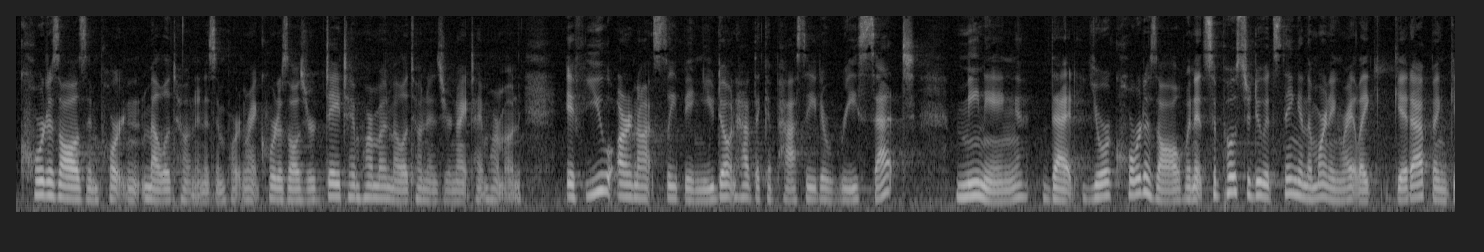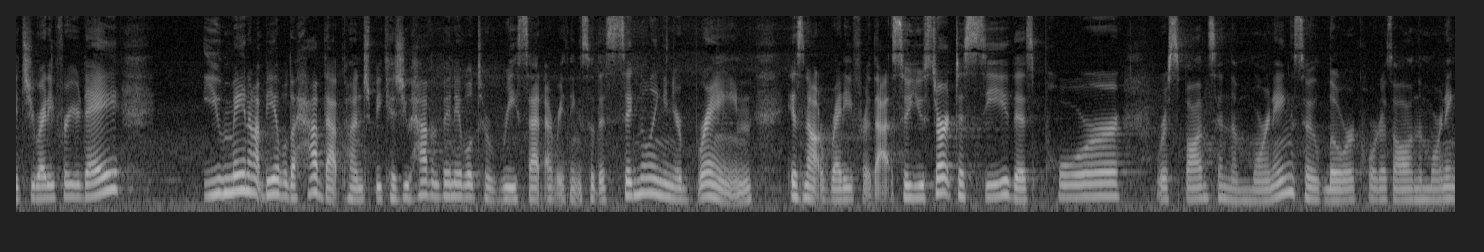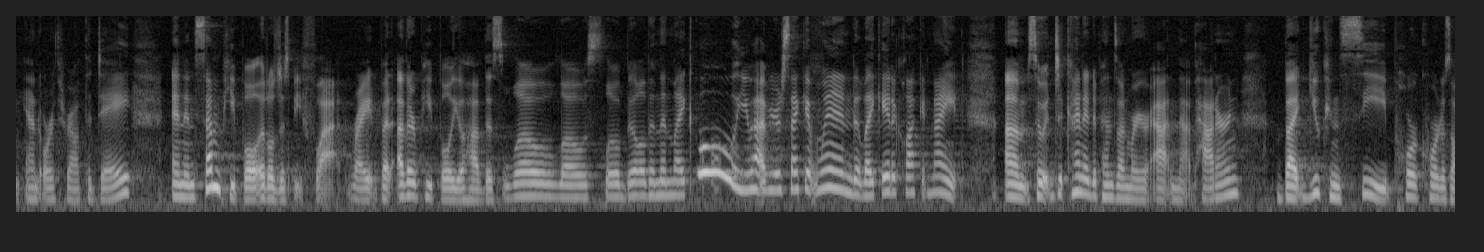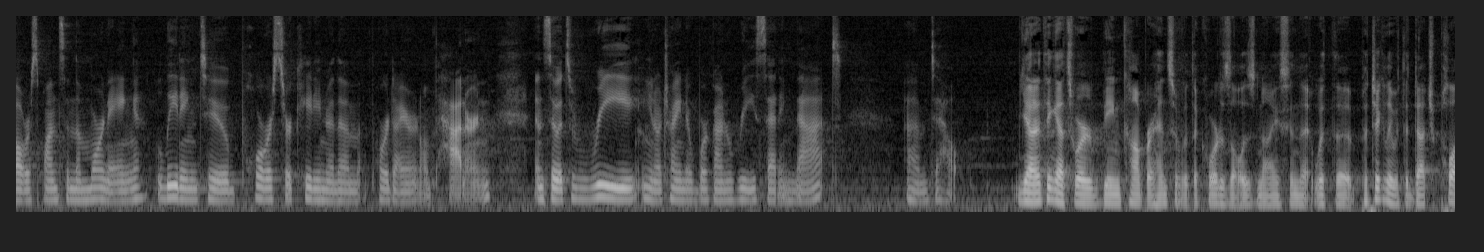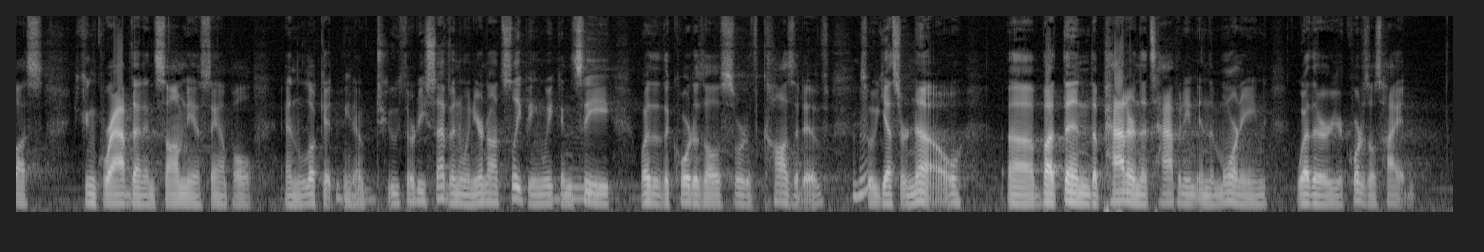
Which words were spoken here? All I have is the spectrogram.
cortisol is important, melatonin is important, right? Cortisol is your daytime hormone, melatonin is your nighttime hormone. If you are not sleeping, you don't have the capacity to reset meaning that your cortisol, when it's supposed to do its thing in the morning, right? Like get up and get you ready for your day, you may not be able to have that punch because you haven't been able to reset everything. So the signaling in your brain is not ready for that. So you start to see this poor response in the morning, so lower cortisol in the morning and or throughout the day. And in some people it'll just be flat, right? But other people you'll have this low, low, slow build and then like, oh, you have your second wind at like eight o'clock at night. Um, so it kind of depends on where you're at in that pattern but you can see poor cortisol response in the morning leading to poor circadian rhythm poor diurnal pattern and so it's re you know trying to work on resetting that um, to help yeah i think that's where being comprehensive with the cortisol is nice and that with the particularly with the dutch plus you can grab that insomnia sample and look at you know mm-hmm. 237 when you're not sleeping we can mm-hmm. see whether the cortisol is sort of causative mm-hmm. so yes or no uh, but then the pattern that's happening in the morning, whether your cortisol is high at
